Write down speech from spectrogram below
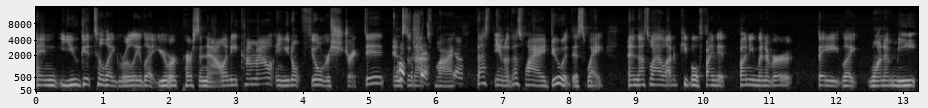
and you get to like really let your personality come out and you don't feel restricted. And Oh, so that's sure. why Yeah. that's you know, that's why I do it this way. And that's why a lot of people find it funny whenever they like want to meet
